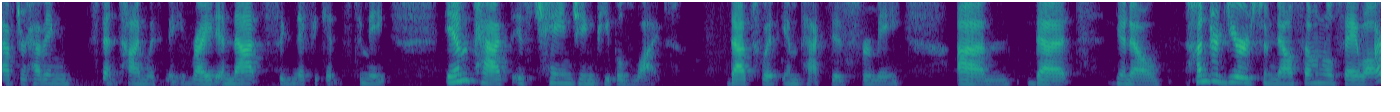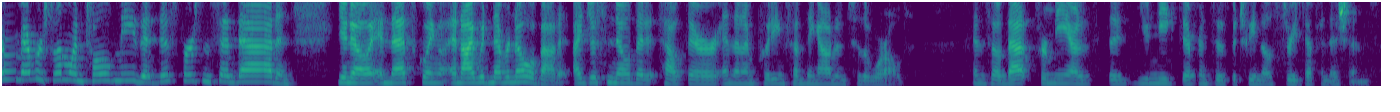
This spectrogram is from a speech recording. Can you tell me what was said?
after having spent time with me, right? And that's significance to me. Impact is changing people's lives. That's what impact is for me. Um, that, you know, 100 years from now, someone will say, Well, I remember someone told me that this person said that. And, you know, and that's going, and I would never know about it. I just know that it's out there and then I'm putting something out into the world. And so that for me is the unique differences between those three definitions.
